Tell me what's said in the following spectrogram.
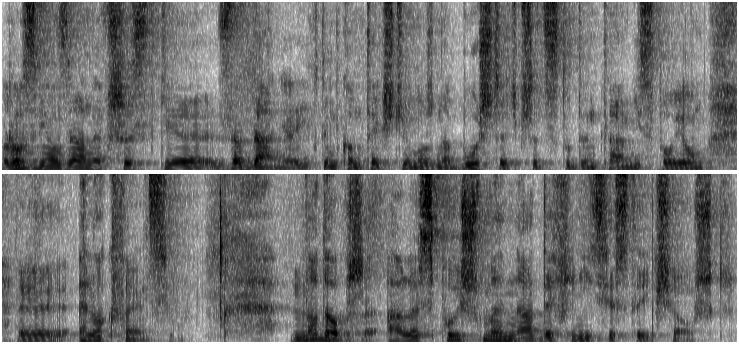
rozwiązane wszystkie zadania i w tym kontekście można błyszczeć przed studentami swoją e, elokwencją. No dobrze, ale spójrzmy na definicję z tej książki.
